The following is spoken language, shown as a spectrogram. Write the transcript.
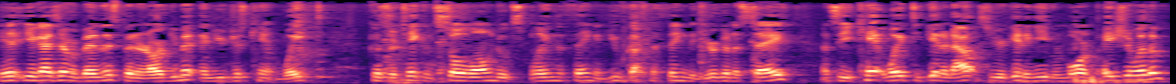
You guys ever been in this? Been an argument and you just can't wait because they're taking so long to explain the thing, and you've got the thing that you're going to say, and so you can't wait to get it out. So you're getting even more impatient with them.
